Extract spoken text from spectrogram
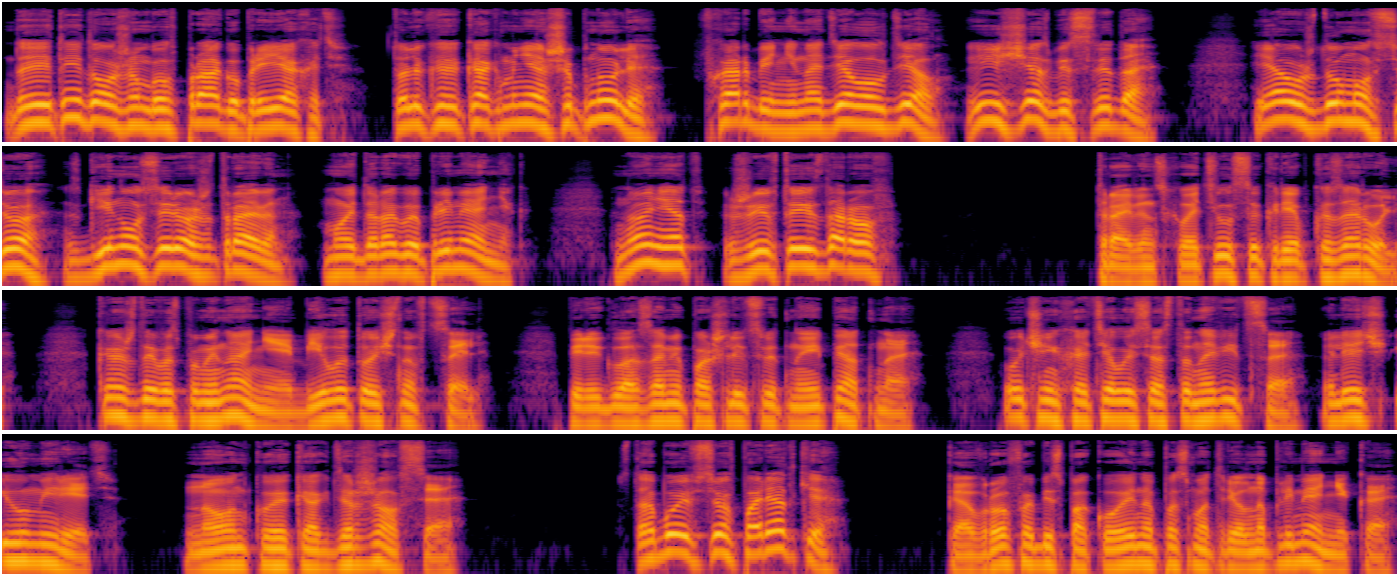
Да и ты должен был в Прагу приехать. Только, как мне шепнули, в Харбе не наделал дел и исчез без следа. Я уж думал, все, сгинул Сережа Травин, мой дорогой племянник. Но нет, жив ты и здоров. Травин схватился крепко за руль. Каждое воспоминание било точно в цель. Перед глазами пошли цветные пятна. Очень хотелось остановиться, лечь и умереть. Но он кое-как держался. «С тобой все в порядке?» Ковров обеспокоенно посмотрел на племянника.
